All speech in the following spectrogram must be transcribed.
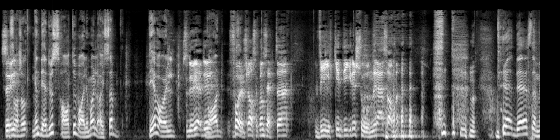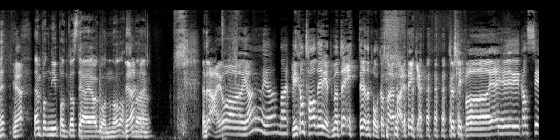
Så, vi, så det sånn, men det du sa at du var i Malaysia, det var vel så du, du Var- foreslår altså konseptet 'Hvilke digresjoner er sanne'? Det, det stemmer. Ja. Det er en ny podkast jeg har gående nå, da. Ja, så. Ja, Det er jo Ja, ja, ja. Nei. Vi kan ta det redemøtet etter denne podkasten er ferdig, tenker jeg. Skal slippe å, Jeg kan se,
